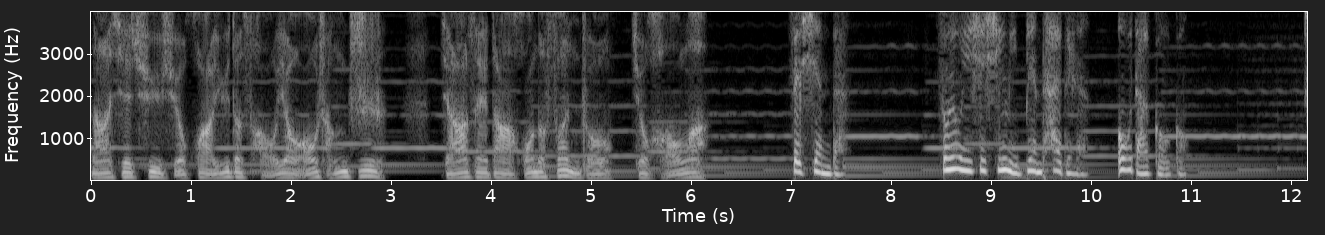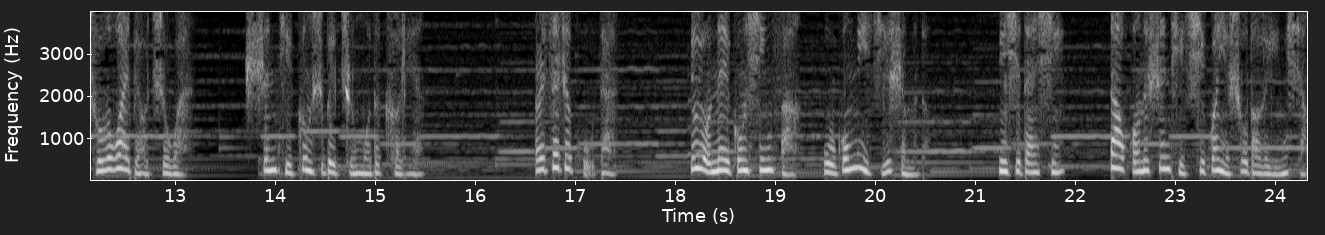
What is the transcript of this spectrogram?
拿些去血化瘀的草药熬成汁，夹在大黄的饭中就好了。”在现代，总有一些心理变态的人。殴打狗狗，除了外表之外，身体更是被折磨的可怜。而在这古代，又有内功心法、武功秘籍什么的，云溪担心大黄的身体器官也受到了影响。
